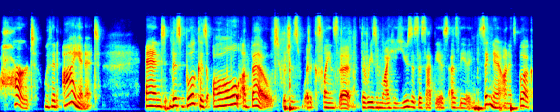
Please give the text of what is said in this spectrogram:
heart with an eye in it. And this book is all about, which is what explains the, the reason why he uses this at the, as the insignia on his book,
